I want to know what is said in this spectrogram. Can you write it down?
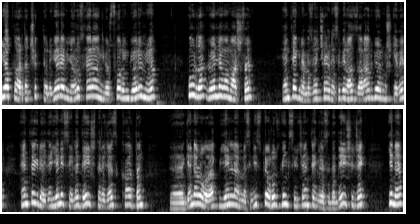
diyotlarda çıktığını görebiliyoruz. Herhangi bir sorun görünmüyor. Burada önlem amaçlı entegremiz ve çevresi biraz zarar görmüş gibi. Entegreyi de yenisiyle değiştireceğiz. Kartın e, genel olarak bir yenilenmesini istiyoruz. Link switch entegresi de değişecek. Yine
